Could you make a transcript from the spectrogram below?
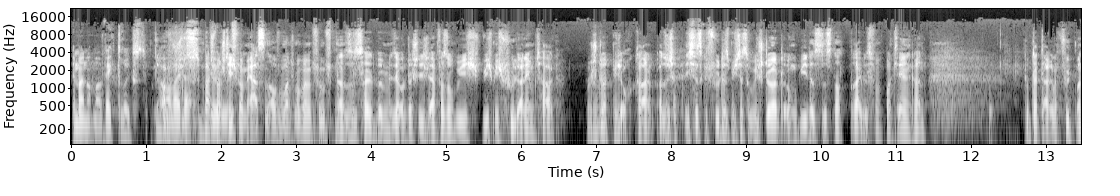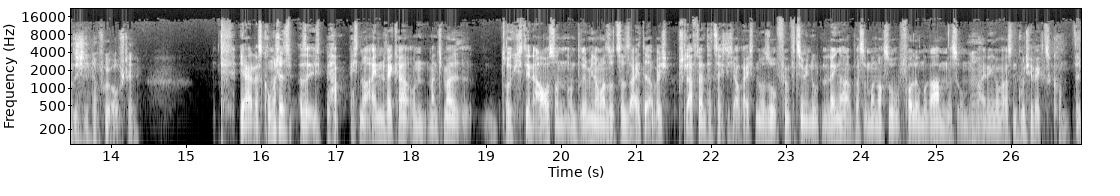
immer noch mal wegdrückst. Immer weiter. das- manchmal stehe ich beim ersten auf und manchmal beim fünften. Also es ist halt bei mir sehr unterschiedlich, einfach so, wie ich, wie ich mich fühle an dem Tag. Und stört mich auch gerade. Also ich habe nicht das Gefühl, dass mich das irgendwie stört, irgendwie, dass es noch drei bis fünf Mal klären kann. Gibt halt Tage, da fühlt man sich nicht nach früh aufstehen. Ja, das Komische ist, also ich habe echt nur einen Wecker und manchmal drücke ich den aus und, und drehe mich nochmal so zur Seite, aber ich schlafe dann tatsächlich auch echt nur so 15 Minuten länger, was immer noch so voll im Rahmen ist, um Ja. einigermaßen gut hier wegzukommen. Äh,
